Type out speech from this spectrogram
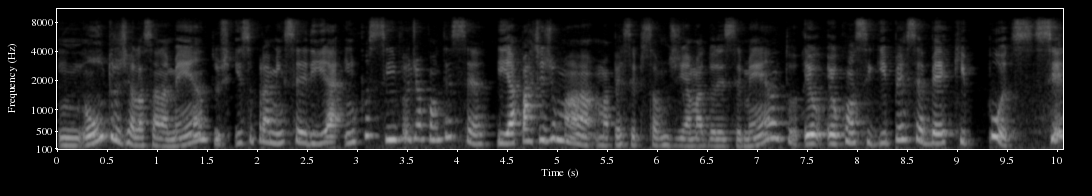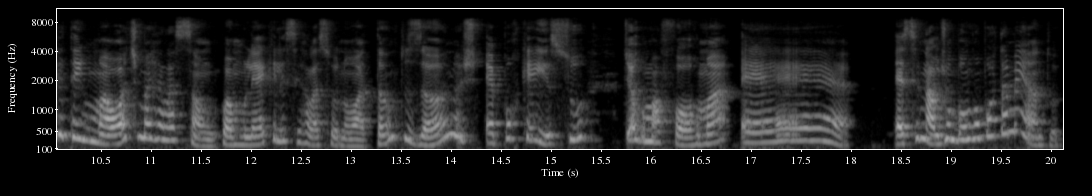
em outros relacionamentos, isso para mim seria impossível de acontecer. E a partir de uma, uma percepção de amadurecimento, eu, eu consegui perceber que, se ele tem uma ótima relação com a mulher que ele se relacionou há tantos anos, é porque isso, de alguma forma, é, é sinal de um bom comportamento.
